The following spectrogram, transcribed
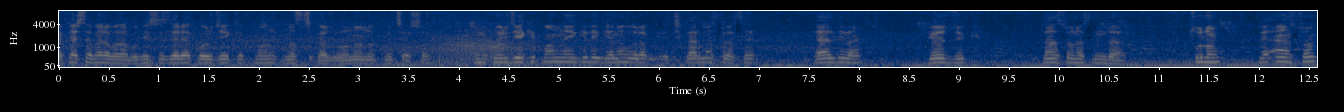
Arkadaşlar merhabalar. Bugün sizlere koruyucu ekipman nasıl çıkarılır onu anlatmaya çalışacağım. Şimdi koruyucu ekipmanla ilgili genel olarak e, çıkarma sırası eldiven, gözlük, daha sonrasında tulum ve en son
